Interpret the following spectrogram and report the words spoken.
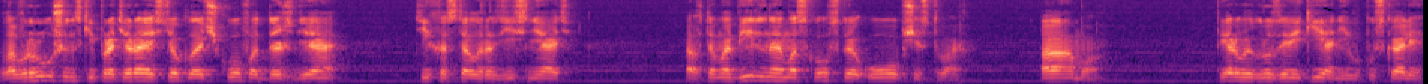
Лаврушинский, протирая стекла очков от дождя, тихо стал разъяснять. Автомобильное московское общество. АМО. Первые грузовики они выпускали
